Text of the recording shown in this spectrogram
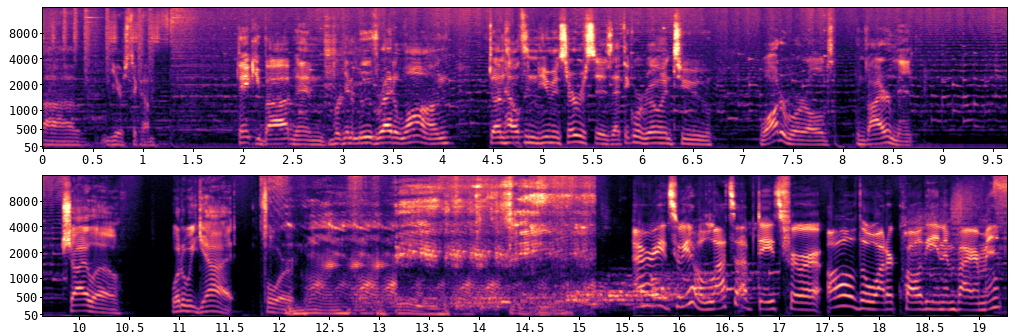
uh, years to come. Thank you, Bob. And we're going to move right along. Done Health and Human Services. I think we're going to Waterworld Environment. Shiloh, what do we got for? One big thing. All right, so we have lots of updates for all of the water quality and environment.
